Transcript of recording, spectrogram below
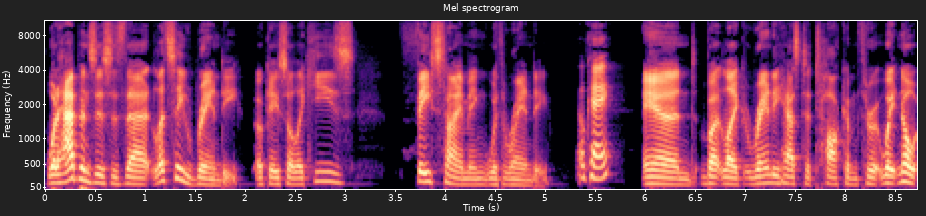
what happens is is that let's say Randy, okay, so like he's FaceTiming with Randy. Okay. And but like Randy has to talk him through it. Wait, no,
